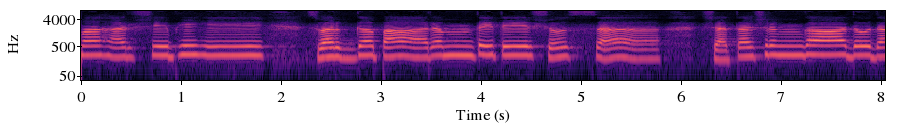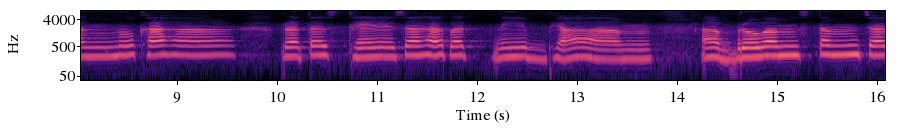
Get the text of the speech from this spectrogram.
महर्षिभिः स्वर्गपारं तितीर्षुः स शतशृङ्गादुदङ्मुखः प्रतस्थे सह पत्नीभ्याम् अब्रुवंस्तं च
